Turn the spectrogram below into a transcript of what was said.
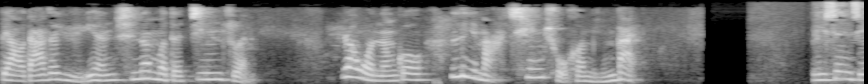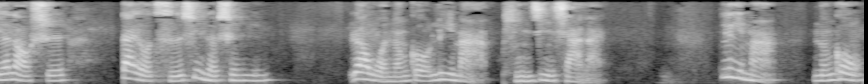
表达的语言是那么的精准，让我能够立马清楚和明白。李圣杰老师。带有磁性的声音，让我能够立马平静下来，立马能够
